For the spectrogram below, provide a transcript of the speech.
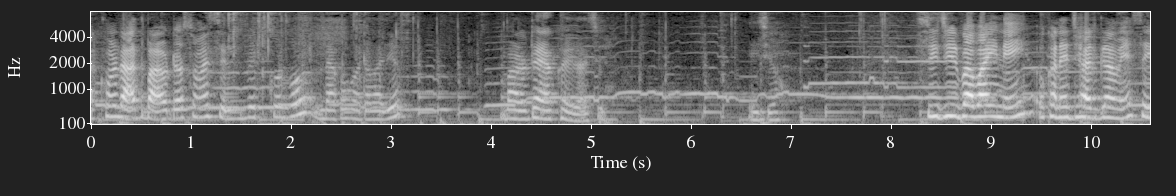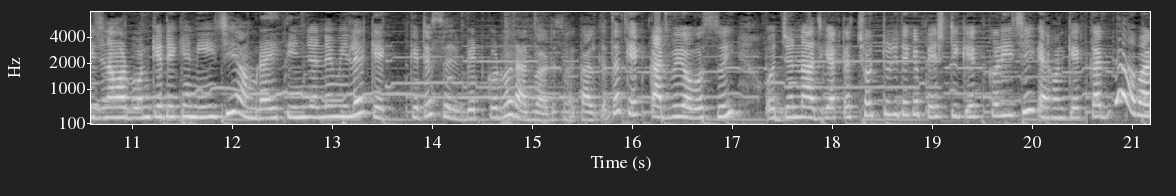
এখন রাত বারোটার সময় সেলিব্রেট করব। দেখো কটা বাজে। বারোটা এক হয়ে গেছে। এই যে। সিজির বাবাই নেই ওখানে ঝাড়গ্রামে, সেই জন্য আমার বোনকে ডেকে নিয়েছি। আমরা এই তিনজনে মিলে কেক কেটে সেলিব্রেট করব রাত বারোটার সময়। কালকে তো কেক কাটবেই অবশ্যই। ওর জন্য আজকে একটা ছোট্টুরি থেকে পেস্টি কেক করিয়েছি। এখন কেক কাটবে, আবার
